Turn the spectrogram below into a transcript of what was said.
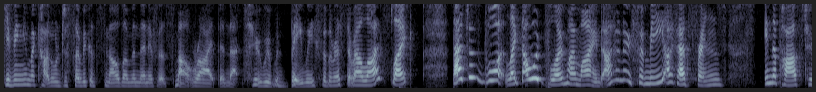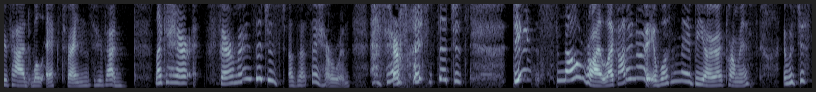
giving him a cuddle just so we could smell them and then if it smelled right, then that's who we would be with for the rest of our lives. Like that just blow, like that would blow my mind. I don't know. For me, I've had friends in the past who've had well ex friends who've had like hair pheromones that just I was about to say heroin pheromones that just didn't smell right. Like I don't know. It wasn't their bo. I promise. It was just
